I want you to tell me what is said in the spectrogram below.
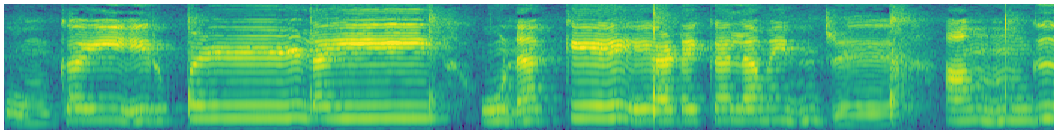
உங்கையிர் பிள்ளை உனக்கே அடைக்கலமென்று அங்கு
